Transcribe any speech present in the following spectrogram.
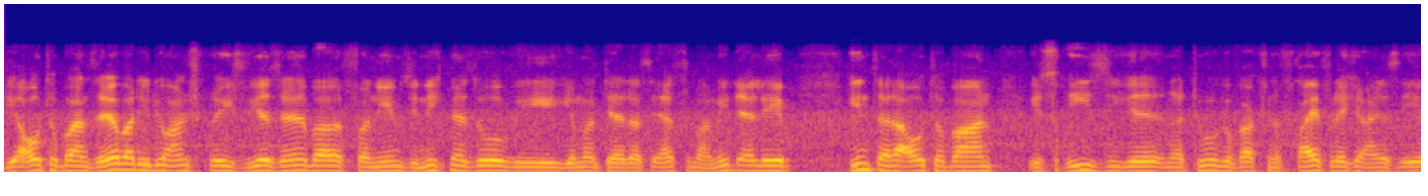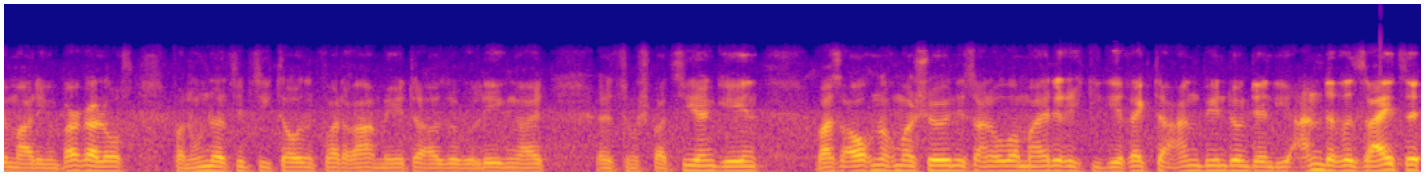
die Autobahn selber, die du ansprichst, wir selber vernehmen sie nicht mehr so wie jemand, der das erste Mal miterlebt. Hinter der Autobahn ist riesige naturgewachsene Freifläche eines ehemaligen Baggerlochs von 170.000 Quadratmeter, also Gelegenheit äh, zum Spazierengehen. Was auch nochmal schön ist an Obermeiderich, die direkte Anbindung, denn die andere Seite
